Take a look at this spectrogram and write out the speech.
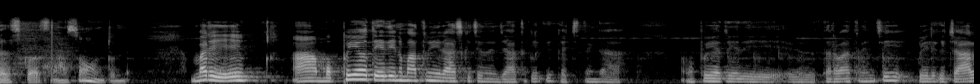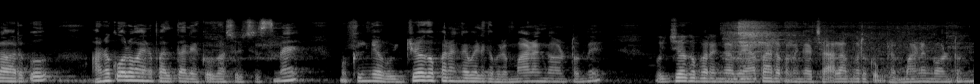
తెలుసుకోవాల్సిన అవసరం ఉంటుంది. మరి ఆ ముప్పైవ తేదీని మాత్రం ఈ రాశికి చెందిన జాతకులకి ఖచ్చితంగా ముప్పై తేదీ తర్వాత నుంచి వీళ్ళకి చాలా వరకు అనుకూలమైన ఫలితాలు ఎక్కువగా సూచిస్తున్నాయి. ముఖ్యంగా ఉద్యోగపరంగా వీళ్ళకి బ్రహ్మాండంగా ఉంటుంది. ఉద్యోగపరంగా వ్యాపారపరంగా చాలా వరకు బ్రహ్మాండంగా ఉంటుంది.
